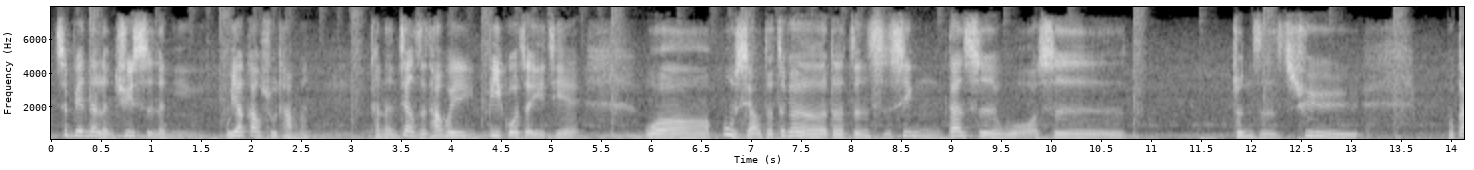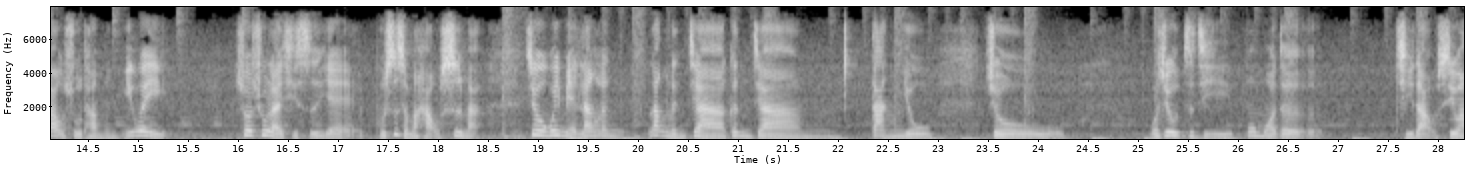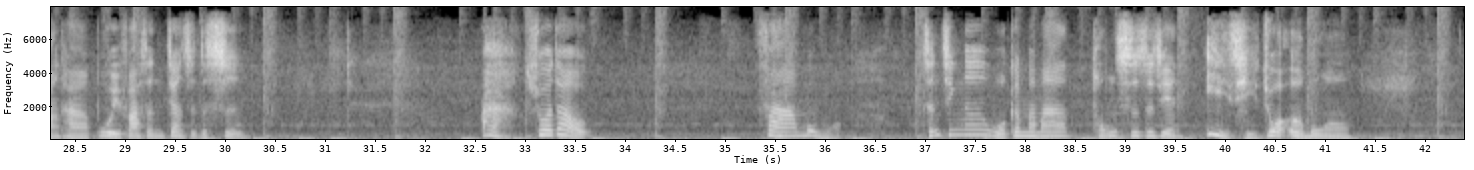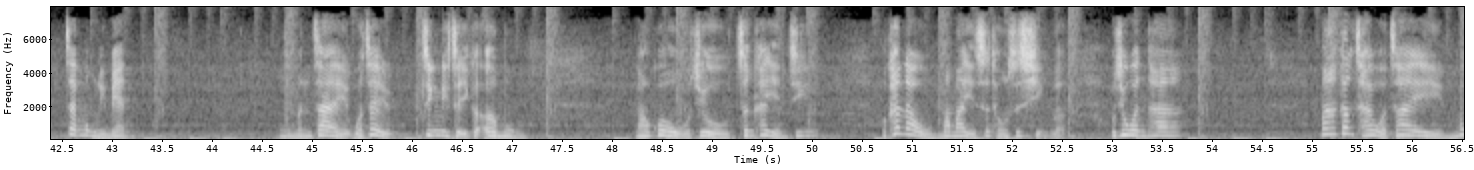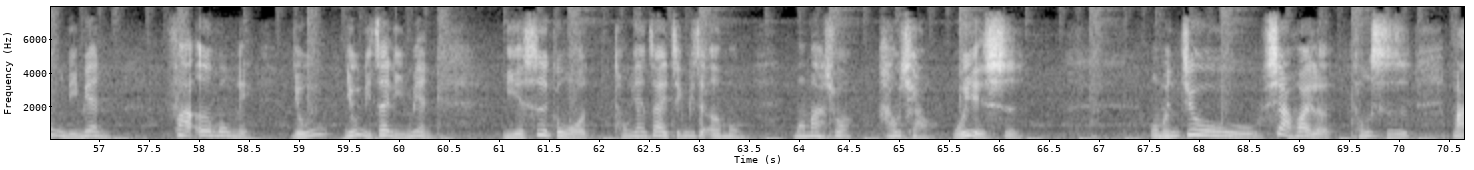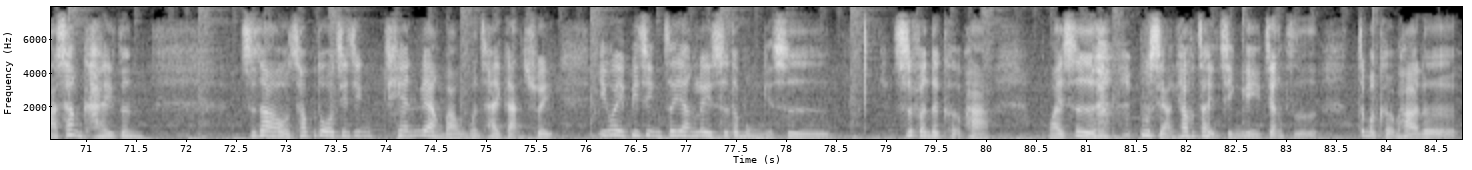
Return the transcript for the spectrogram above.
身边的人去世了，你不要告诉他们，可能这样子他会避过这一劫。我不晓得这个的真实性，但是我是遵旨去不告诉他们，因为说出来其实也不是什么好事嘛，就未免让人让人家更加担忧，就我就自己默默的祈祷，希望他不会发生这样子的事。啊，说到。发梦哦，曾经呢，我跟妈妈同时之间一起做噩梦哦，在梦里面，我们在我在经历着一个噩梦，然后过后我就睁开眼睛，我看到我妈妈也是同时醒了，我就问她，妈，刚才我在梦里面发噩梦嘞，有有你在里面，你也是跟我同样在经历着噩梦，妈妈说。好巧，我也是。我们就吓坏了，同时马上开灯，直到差不多接近天亮吧，我们才敢睡。因为毕竟这样类似的梦也是十分的可怕，我还是 不想要再经历这样子这么可怕的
